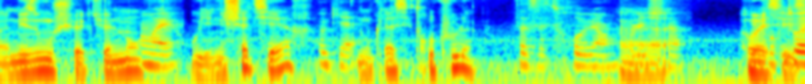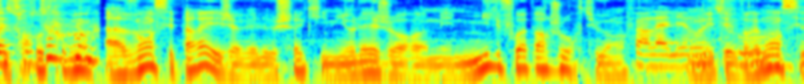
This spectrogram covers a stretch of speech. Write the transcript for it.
la maison où je suis actuellement, Ouais, où il y a une chatière, donc là c'est trop cool. Ça, c'est trop bien pour les chats. Ouais, c'est trop, trop bien. Avant, c'est pareil, j'avais le chat qui miaulait genre mais mille fois par jour, tu vois. Faire On était vraiment, c'est-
